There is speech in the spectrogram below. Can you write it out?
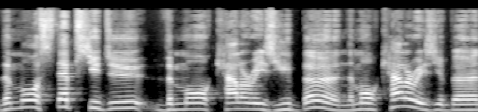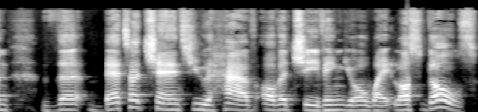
the more steps you do, the more calories you burn. The more calories you burn, the better chance you have of achieving your weight loss goals.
